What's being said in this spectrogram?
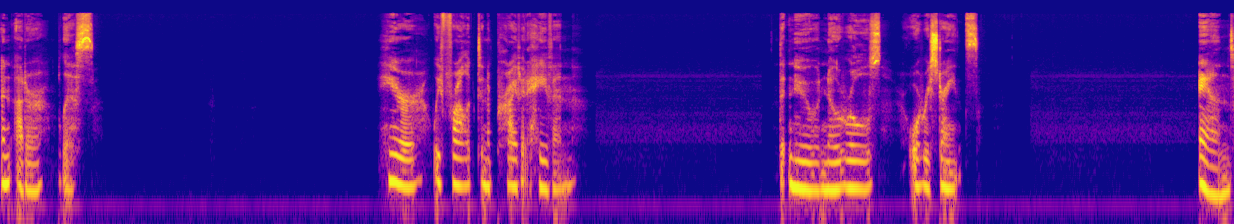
and utter bliss. Here we frolicked in a private haven that knew no rules or restraints. And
